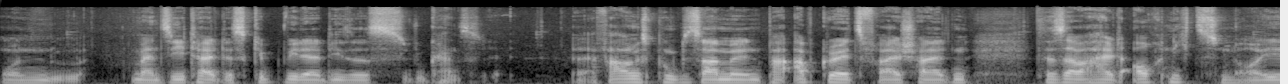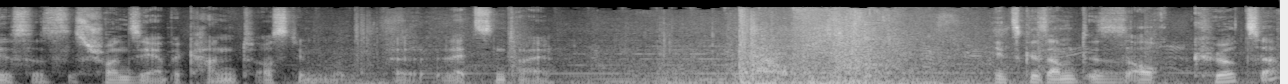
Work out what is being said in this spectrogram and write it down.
Und man sieht halt, es gibt wieder dieses, du kannst Erfahrungspunkte sammeln, ein paar Upgrades freischalten. Das ist aber halt auch nichts Neues. Das ist schon sehr bekannt aus dem äh, letzten Teil. Insgesamt ist es auch kürzer.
